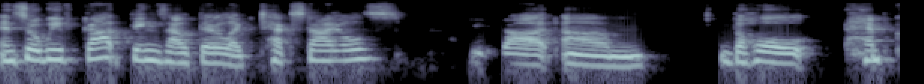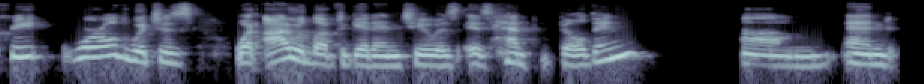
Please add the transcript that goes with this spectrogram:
And so we've got things out there like textiles. We've got um, the whole hempcrete world, which is what I would love to get into is is hemp building, um, and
